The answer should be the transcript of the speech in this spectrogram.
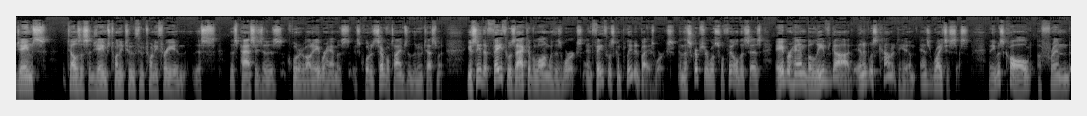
James tells us in James 22 through 23, in this, this passage that is quoted about Abraham is, is quoted several times in the New Testament. You see that faith was active along with his works, and faith was completed by his works. And the scripture was fulfilled that says, Abraham believed God, and it was counted to him as righteousness. And he was called a friend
